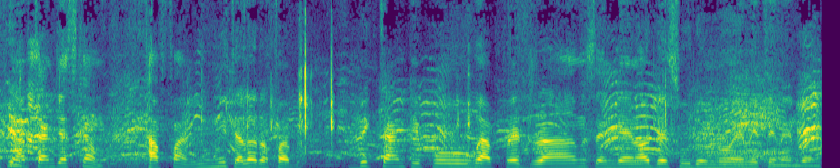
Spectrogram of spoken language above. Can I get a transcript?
If you have time, just come. Have fun. You meet a lot of uh, big time people who have played drums and then others who don't know anything. And then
